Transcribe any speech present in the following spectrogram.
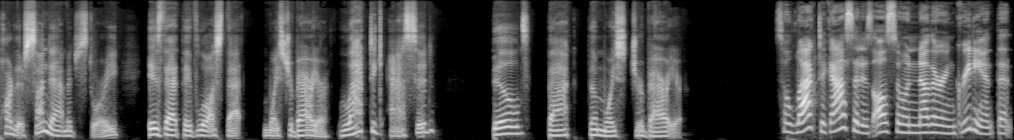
part of their sun damage story is that they've lost that moisture barrier. Lactic acid builds back the moisture barrier. So lactic acid is also another ingredient that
